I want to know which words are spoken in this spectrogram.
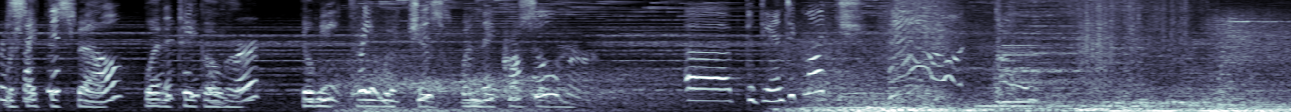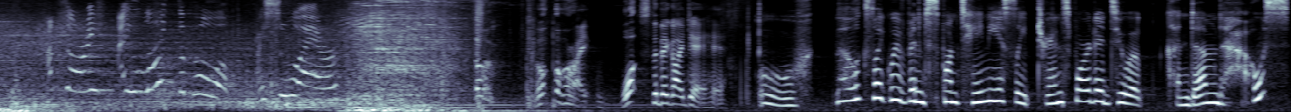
Recite this spell, let it take over. You'll meet three witches when they cross over. Uh, pedantic much? All right, what's the big idea here? Ooh, that looks like we've been spontaneously transported to a condemned house?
